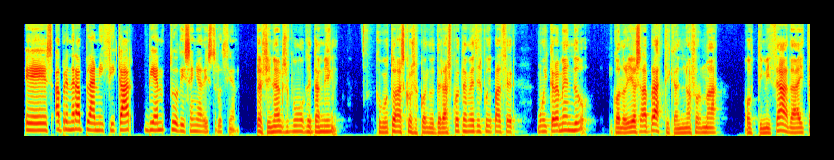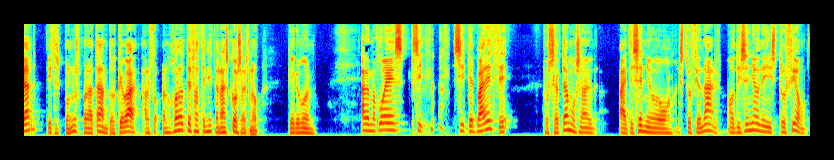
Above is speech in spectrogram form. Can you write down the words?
es aprender a planificar bien tu diseño de instrucción. Al final, supongo que también, como todas las cosas, cuando te las cuentas a veces puede parecer muy tremendo, y cuando lo llevas a la práctica de una forma optimizada y tal, dices, pues no es para tanto, que va, a lo mejor no te facilitan las cosas, ¿no? Pero bueno. A lo mejor. Pues, si, si te parece, pues saltamos al, diseño instruccional o diseño de instrucción.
